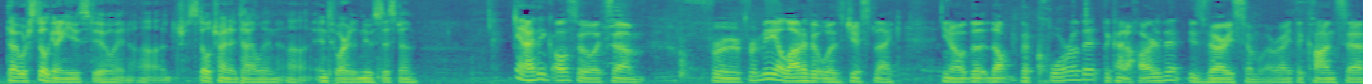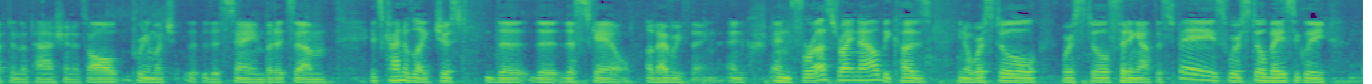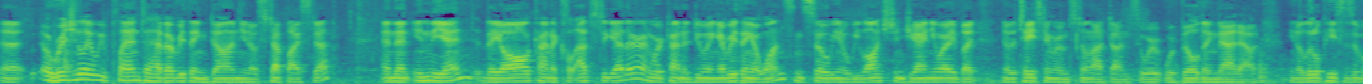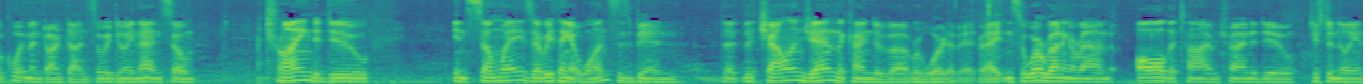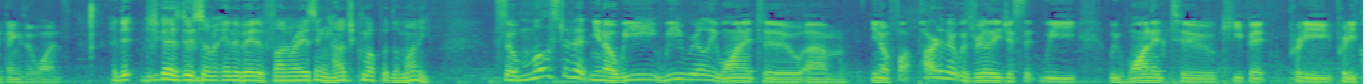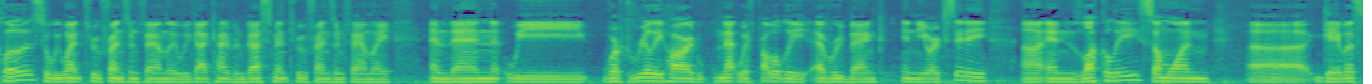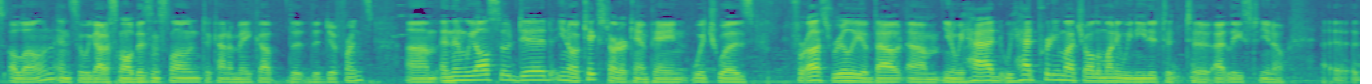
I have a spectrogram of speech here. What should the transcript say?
that, we're still getting used to and uh, still trying to dial in uh, into our new system. And I think also it's um, for for me a lot of it was just like you know the, the the core of it, the kind of heart of it is very similar, right? The concept and the passion, it's all pretty much the, the same, but it's um it's kind of like just the, the, the scale of everything. And and for us right now, because you know we're still we're still fitting out the space, we're still basically uh, originally we planned to have everything done you know step by step. And then in the end, they all kind of collapse together, and we're kind of doing everything at once. And so, you know, we launched in January, but you know, the tasting room's still not done, so we're, we're building that out. You know, little pieces of equipment aren't done, so we're doing that. And so, trying to do in some ways, everything at once has been the, the challenge and the kind of uh, reward of it, right? And so we're running around all the time trying to do just a million things at once. And did, did you guys do some innovative fundraising? How'd you come up with the money? So most of it, you know, we we really wanted to, um, you know, f- part of it was really just that we we wanted to keep it pretty pretty close. So we went through friends and family. We got kind of investment through friends and family, and then we worked really hard, met with probably every bank in New York City, uh, and luckily someone uh, gave us a loan, and so we got a small business loan to kind of make up the, the difference. Um, and then we also did, you know, a Kickstarter campaign, which was for us really about, um, you know, we had we had pretty much all the money we needed to, to at least, you know, uh,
